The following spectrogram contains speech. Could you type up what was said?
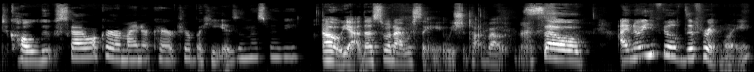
to call Luke Skywalker a minor character, but he is in this movie. Oh yeah, that's what I was thinking. We should talk about next. So I know you feel differently,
